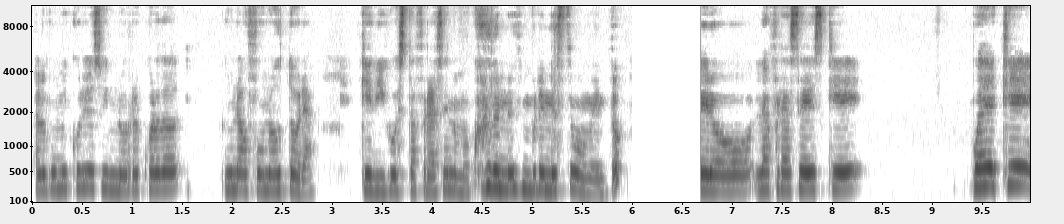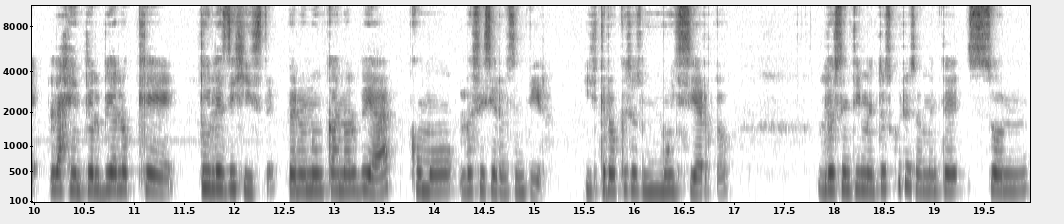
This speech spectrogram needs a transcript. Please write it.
Algo muy curioso y no recuerdo, una fue una autora que dijo esta frase, no me acuerdo el nombre en este momento, pero la frase es que puede que la gente olvide lo que tú les dijiste, pero nunca no olvidar cómo los hicieron sentir. Y creo que eso es muy cierto. Los sentimientos, curiosamente, son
